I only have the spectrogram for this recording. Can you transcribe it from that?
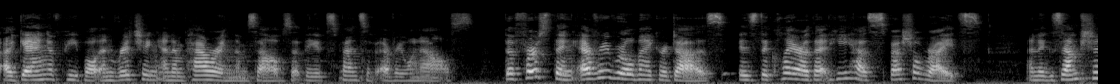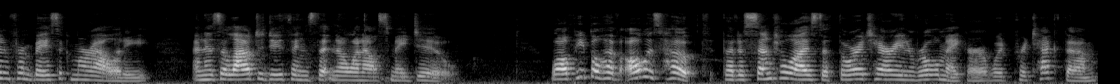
a gang of people enriching and empowering themselves at the expense of everyone else. The first thing every rulemaker does is declare that he has special rights an exemption from basic morality, and is allowed to do things that no one else may do. While people have always hoped that a centralized authoritarian rulemaker would protect them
